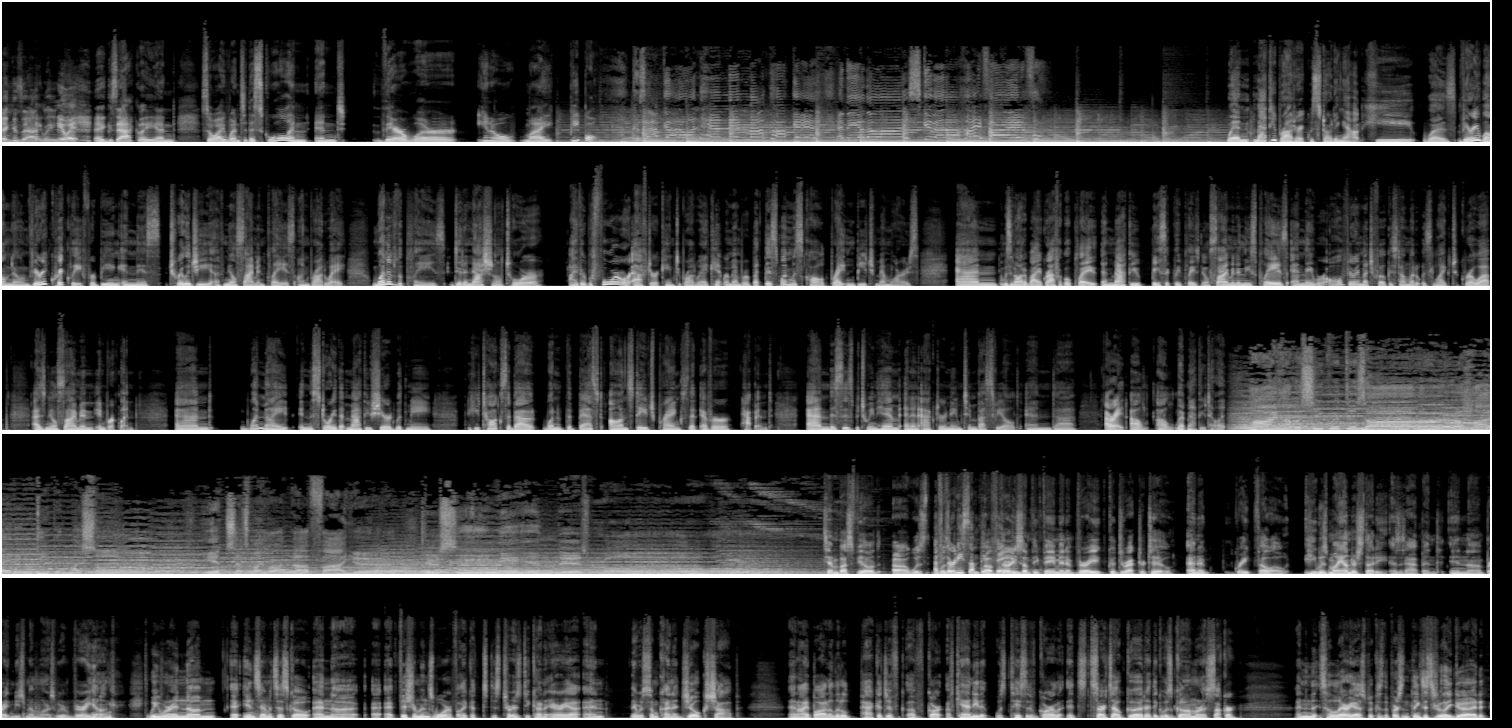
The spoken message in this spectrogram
exactly. I knew it. Exactly. And so I went to the school and and there were, you know, my people. When Matthew Broderick was starting out, he was very well known very quickly for being in this trilogy of Neil Simon plays on Broadway. One of the plays did a national tour either before or after it came to Broadway. I can't remember, but this one was called Brighton Beach Memoirs. And it was an autobiographical play. And Matthew basically plays Neil Simon in these plays. And they were all very much focused on what it was like to grow up as Neil Simon in Brooklyn. And one night in the story that Matthew shared with me, he talks about one of the best onstage pranks that ever happened. And this is between him and an actor named Tim Busfield. And uh, all right, I'll I'll let Matthew tell it. I have a secret desire hiding deep in my soul. It sets my heart afire to see me in this role. Tim Busfield uh, was Of 30-something of fame. thirty something fame and a very good director too, and a great fellow. He was my understudy as it happened in uh, Brighton Beach Memoirs. We were very young. We were in um, in San Francisco and uh, at Fisherman's Wharf, like this touristy kind of area, and there was some kind of joke shop and I bought a little package of of gar- of candy that was tasted of garlic. It starts out good. I think it was gum or a sucker, and it's hilarious because the person thinks it's really good,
